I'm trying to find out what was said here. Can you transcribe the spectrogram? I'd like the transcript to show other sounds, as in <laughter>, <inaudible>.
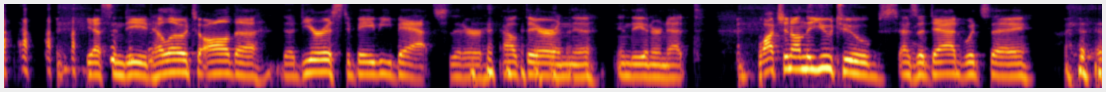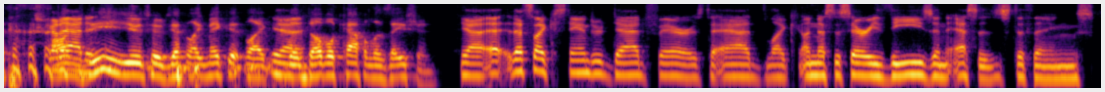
<laughs> yes, indeed. Hello to all the the dearest baby bats that are out there in the in the internet, watching on the YouTubes, as a dad would say. Gotta on add it. the YouTubes, you have to like make it like Yeah. the double capitalization. Yeah, uh, that's like standard dad fare is to add like unnecessary these and s's to things.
